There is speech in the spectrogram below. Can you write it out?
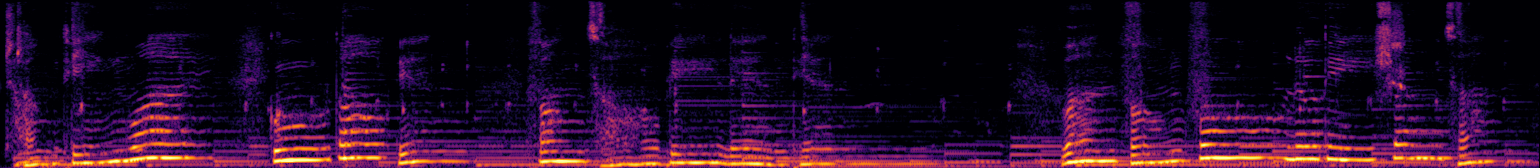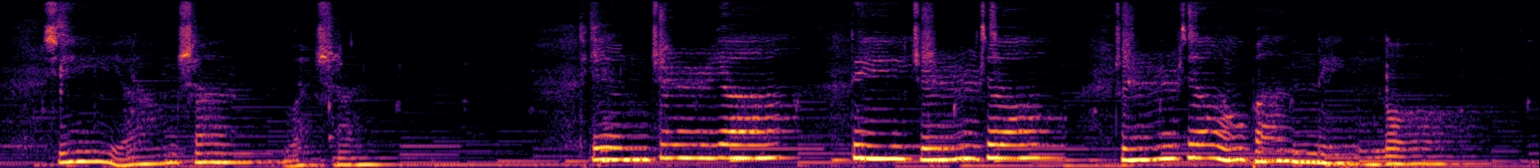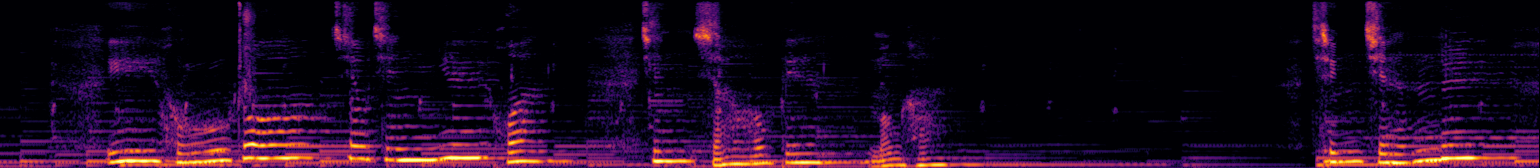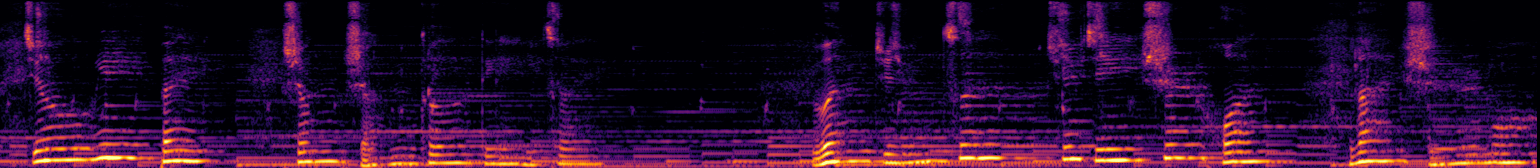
长亭外，古道边，碧连天。晚风拂柳笛声残，夕阳山外山。天之涯，地之角，知交半零落。一壶浊酒尽余欢，今宵别梦寒。清浅缕，酒一杯，声声歌低催。问君此去几时还？来时莫。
